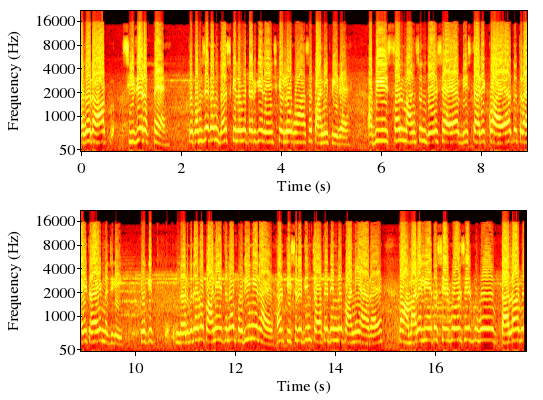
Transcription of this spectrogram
अगर आप सीधे रखते हैं तो कम से कम 10 किलोमीटर की रेंज के लोग वहाँ से पानी पी रहे हैं। अभी इस साल मानसून देर से आया 20 तारीख को आया तो तराई तराई मच गई। क्योंकि नर्मदा का पानी इतना पूरी नहीं रहा है। हर तीसरे दिन, चौथे दिन में पानी आ रहा है। तो हमारे लिए तो सिर्फ़ और सिर्फ़ वो तालाब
